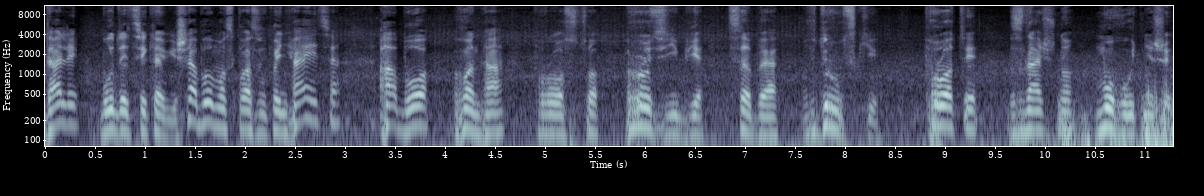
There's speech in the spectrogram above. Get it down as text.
Далі буде цікавіше. Або Москва зупиняється, або вона просто розіб'є себе в друзки проти значно могутніших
